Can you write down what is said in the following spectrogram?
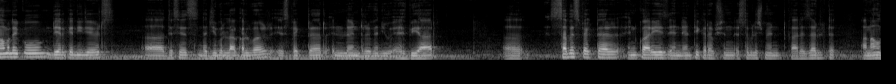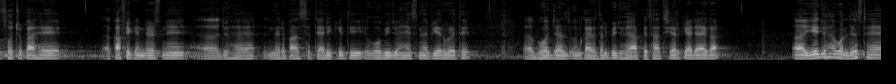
Assalamu alaikum dear candidates. Uh, this is Najibullah Kalwar inspector inland revenue FBR uh, sub inspector inquiries and anti corruption establishment का रिज़ल्ट अनाउंस हो चुका है. Uh, काफ़ी कैंडिडेट्स ने uh, जो है मेरे पास तैयारी की थी वो भी जो है इसमें अपियर हुए थे. Uh, बहुत जल्द उनका रिज़ल्ट भी जो है आपके साथ शेयर किया जाएगा. ये जो है वो लिस्ट है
